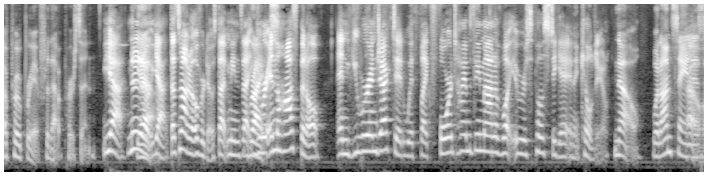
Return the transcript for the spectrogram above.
appropriate for that person. Yeah, no, no, Yeah. no, yeah. That's not an overdose. That means that you were in the hospital and you were injected with like four times the amount of what you were supposed to get, and it killed you. No, what I'm saying Oh. is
